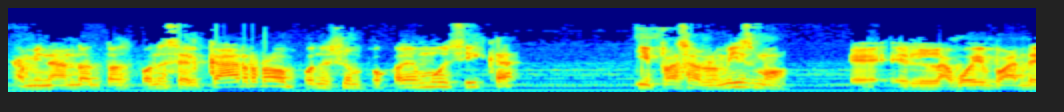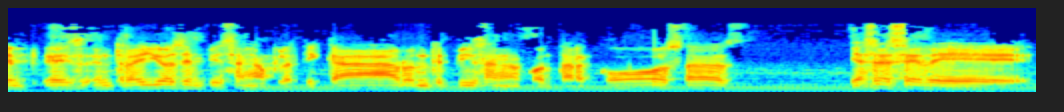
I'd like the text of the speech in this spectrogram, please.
caminando, entonces pones el carro, pones un poco de música y pasa lo mismo. Eh, la band em- entre ellos empiezan a platicar o te empiezan a contar cosas, ya sea de,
